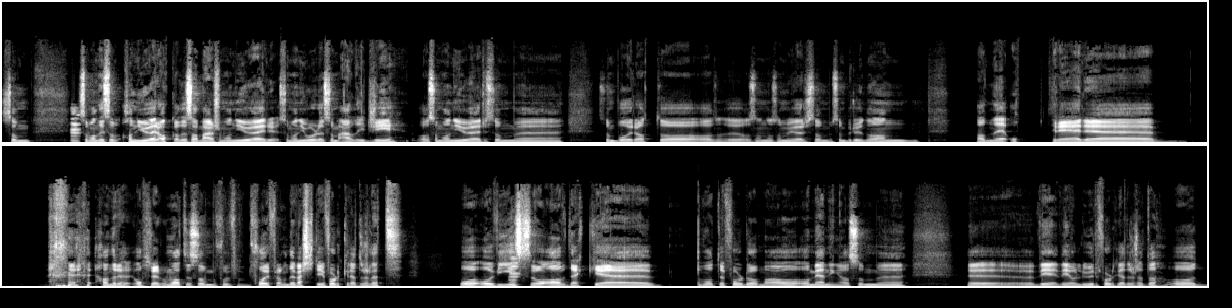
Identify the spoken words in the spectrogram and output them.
som, som han, liksom, han gjør akkurat det samme her som han, gjør, som han gjorde som Ali G, og som han gjør som, uh, som Borat, og, og, og, sånn, som han gjør som, som Bruno. Han, han er opptrer uh, Han opptrer på en måte som får får fram det verste i folk, rett og slett. Og, og vise og avdekke på en måte fordommer og, og meninger som eh, ved, ved å lure folk, rett og slett. Og,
